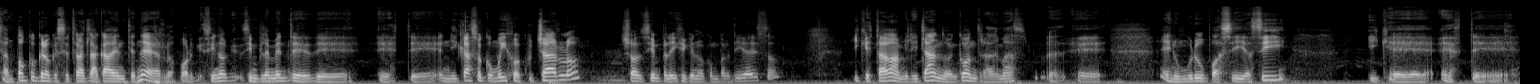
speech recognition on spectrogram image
tampoco creo que se trata acá de entenderlo, porque sino simplemente de, este, en mi caso como hijo, escucharlo. Yo siempre le dije que no compartía eso y que estaba militando en contra, además, eh, en un grupo así, así, y que este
